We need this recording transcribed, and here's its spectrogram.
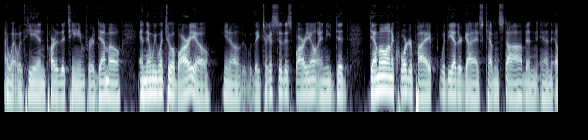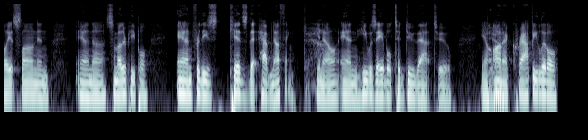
I went with he and part of the team for a demo, and then we went to a barrio. You know, they took us to this barrio, and he did demo on a quarter pipe with the other guys, Kevin Staab and and Elliot Sloan and and uh, some other people, and for these kids that have nothing, you know, and he was able to do that too, you know, Yeah. on a crappy little,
